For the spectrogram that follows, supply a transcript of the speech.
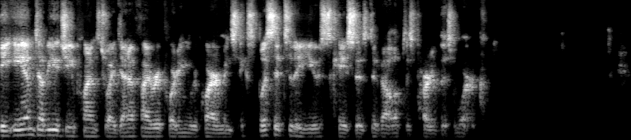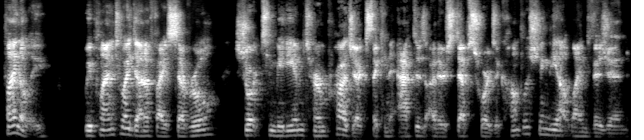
The EMWG plans to identify reporting requirements explicit to the use cases developed as part of this work. Finally, we plan to identify several short to medium term projects that can act as either steps towards accomplishing the outlined vision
